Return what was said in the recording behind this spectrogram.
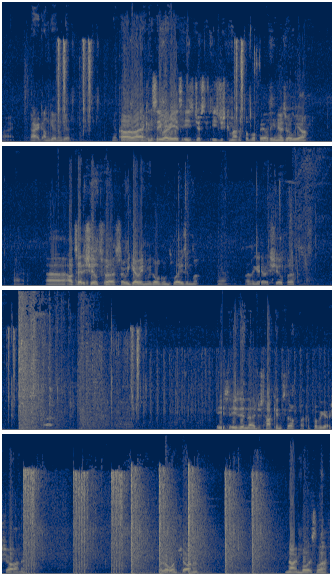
Alright. Alright, I'm good, I'm good. All right, I can see where he is. He's just he's just come out of the football field. He knows where we are. Alright. Uh, I'll take the the shields first, so we go in with all guns blazing. But Yeah. let me get a shield first. He's he's in there just hacking stuff. I could probably get a shot on him. I got one shot on him. nine bullets left.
